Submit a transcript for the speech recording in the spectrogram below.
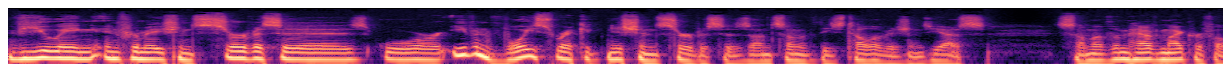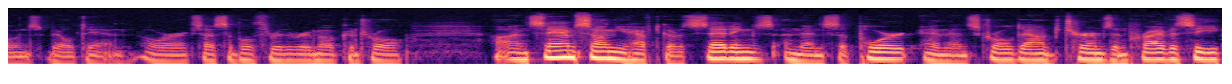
viewing information services or even voice recognition services on some of these televisions. Yes, some of them have microphones built in or accessible through the remote control. Uh, on Samsung, you have to go to settings and then support and then scroll down to terms and privacy.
